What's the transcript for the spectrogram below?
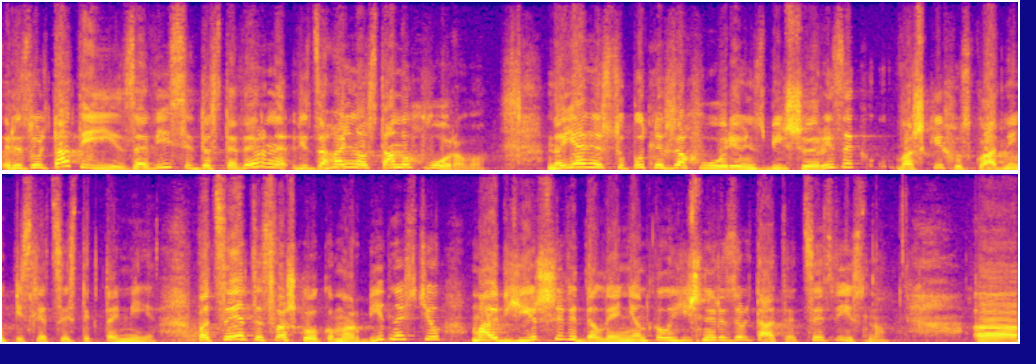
Результати її завісять достеверно від загального стану хворого. Наявність супутних захворювань збільшує ризик важких ускладнень після цистектомії. Пацієнти з важкою коморбідністю мають гірші віддалені онкологічні результати. Це звісно. Е,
